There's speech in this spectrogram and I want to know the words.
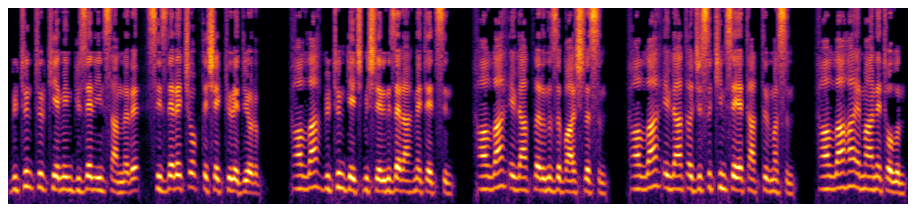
bütün Türkiye'min güzel insanları, sizlere çok teşekkür ediyorum. Allah bütün geçmişlerinize rahmet etsin. Allah evlatlarınızı bağışlasın. Allah evlat acısı kimseye tattırmasın. Allah'a emanet olun.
